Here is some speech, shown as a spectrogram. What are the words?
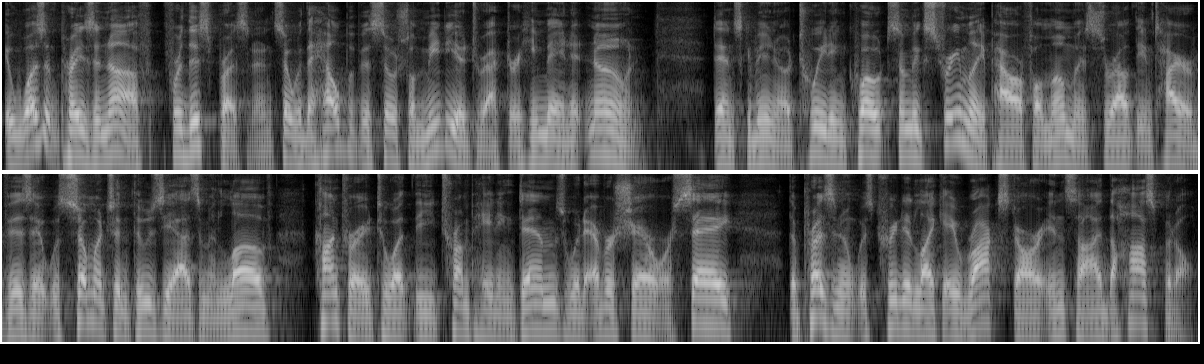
it wasn't praise enough for this president. So with the help of his social media director, he made it known. Dan Scavino tweeting, quote, some extremely powerful moments throughout the entire visit with so much enthusiasm and love, contrary to what the Trump-hating Dems would ever share or say. The president was treated like a rock star inside the hospital.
